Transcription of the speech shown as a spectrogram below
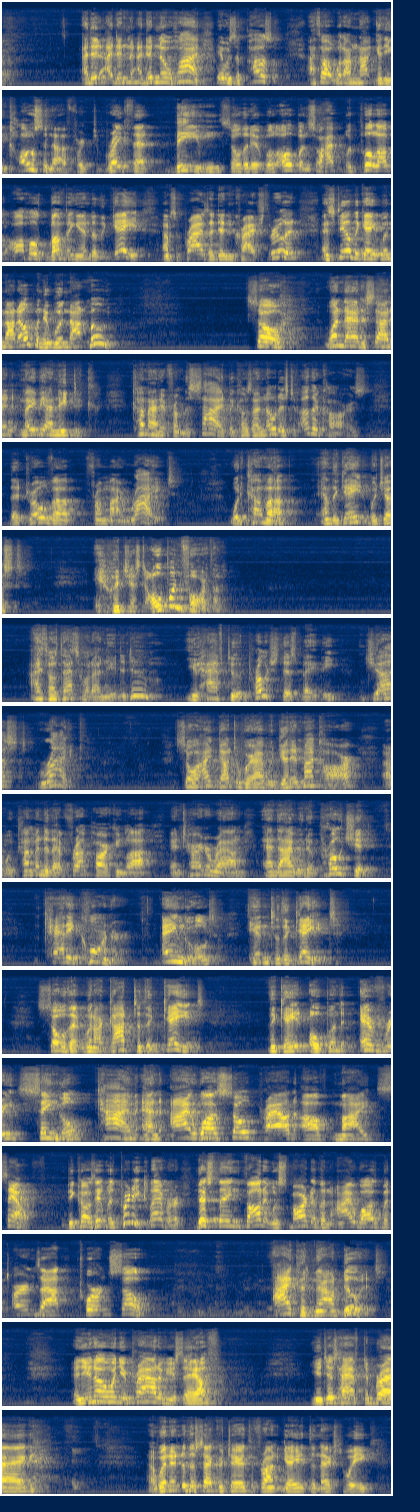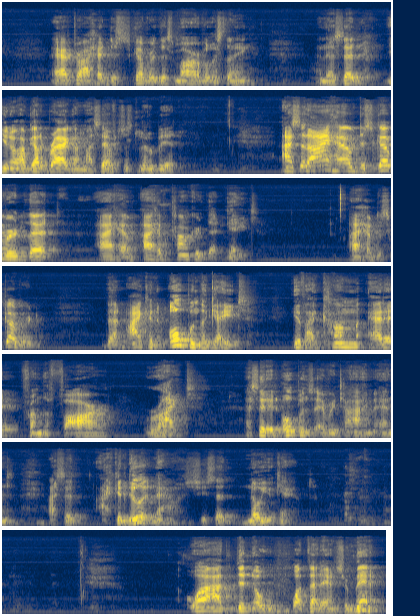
I, did, I, didn't, I didn't know why. It was a puzzle. I thought, well, I'm not getting close enough for to break that beam so that it will open. So I would pull up almost bumping into the gate. I'm surprised I didn't crash through it, and still the gate would not open, it would not move. So one day I decided maybe I need to come at it from the side because I noticed other cars that drove up from my right would come up and the gate would just it would just open for them. I thought that's what I need to do. You have to approach this baby just right. So I got to where I would get in my car, I would come into that front parking lot and turn around, and I would approach it catty corner, angled into the gate, so that when I got to the gate, the gate opened every single time, and I was so proud of myself because it was pretty clever. This thing thought it was smarter than I was, but turns out tweren't so. I could now do it. And you know, when you're proud of yourself, you just have to brag. I went into the secretary at the front gate the next week after I had discovered this marvelous thing. And I said, You know, I've got to brag on myself just a little bit. I said, I have discovered that I have, I have conquered that gate. I have discovered that I can open the gate if I come at it from the far right. I said, It opens every time. And I said, I can do it now. She said, No, you can't. Well, I didn't know what that answer meant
